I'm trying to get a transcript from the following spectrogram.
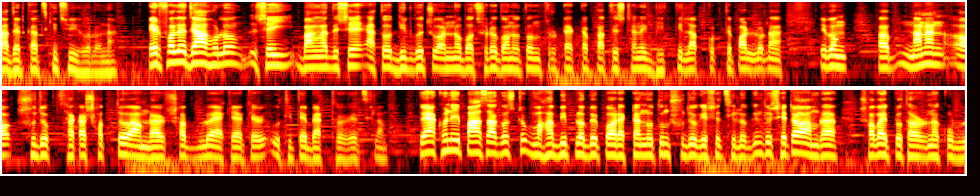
কাজের কাজ কিছুই হলো না। এর ফলে যা হলো, সেই বাংলাদেশে এত দীর্ঘ চুয়ান্ন বছরে গণতন্ত্রটা একটা প্রাতিষ্ঠানিক ভিত্তি লাভ করতে পারল না এবং নানান সুযোগ থাকা সত্ত্বেও আমরা সবগুলো একে একে অতীতে ব্যর্থ হয়েছিলাম। তো এখন এই পাঁচ আগস্ট মহাবিপ্লবের পর একটা নতুন সুযোগ এসেছিল, কিন্তু সেটাও আমরা সবাই প্রতারণা করল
